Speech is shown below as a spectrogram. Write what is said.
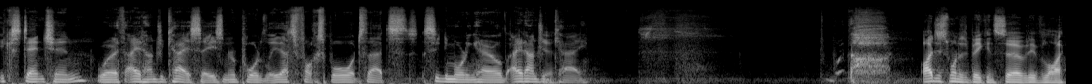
extension worth 800k a season. Reportedly, that's Fox Sports. That's Sydney Morning Herald. 800k. I just wanted to be conservative, like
